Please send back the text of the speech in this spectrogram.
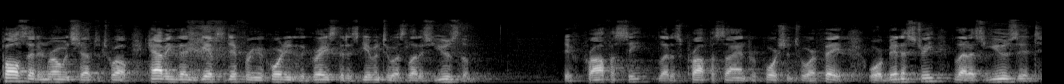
Paul said in Romans chapter 12, having then gifts differing according to the grace that is given to us, let us use them. If prophecy, let us prophesy in proportion to our faith. Or ministry, let us use it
